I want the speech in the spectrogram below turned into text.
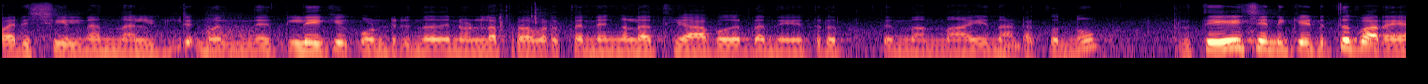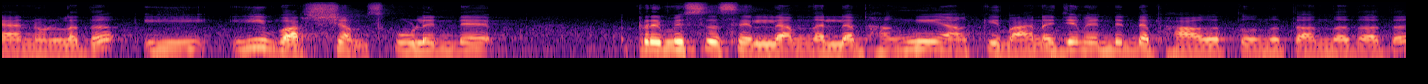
പരിശീലനം നൽകി മുന്നിലേക്ക് കൊണ്ടുവരുന്നതിനുള്ള പ്രവർത്തനങ്ങൾ അധ്യാപകരുടെ നേതൃത്വത്തിൽ നന്നായി നടക്കുന്നു. പ്രത്യേകിച്ച് എനിക്ക് എടുത്തു പറയാനുള്ളത് ഈ ഈ വർഷം സ്കൂളിന്റെ പ്രിമിസസ് എല്ലാം നല്ല ഭംഗിയാക്കി മാനേജ്മെന്റിന്റെ ഭാഗത്തു നിന്ന് തന്നത് അത്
